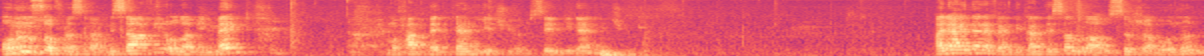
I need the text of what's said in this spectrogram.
Onun sofrasına misafir olabilmek muhabbetten geçiyor, sevgiden geçiyor. Ali Haydar Efendi Kaddesallahu Sırrahu'nun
